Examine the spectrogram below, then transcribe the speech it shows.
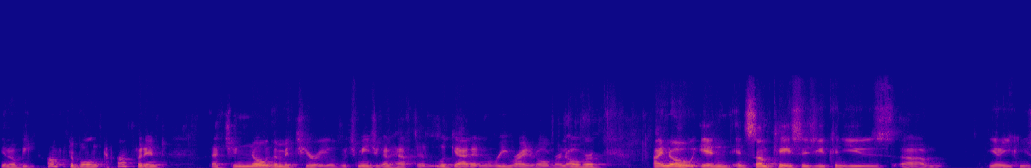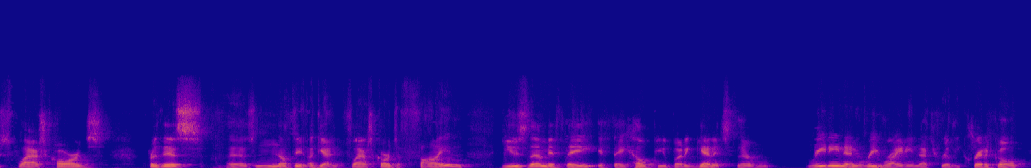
you know be comfortable and confident that you know the material, which means you're going to have to look at it and rewrite it over and over. I know in in some cases you can use um, you know you can use flashcards for this. There's nothing again. Flashcards are fine. Use them if they if they help you. But again, it's the reading and rewriting that's really critical.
